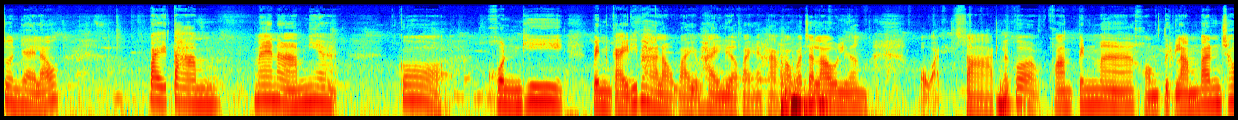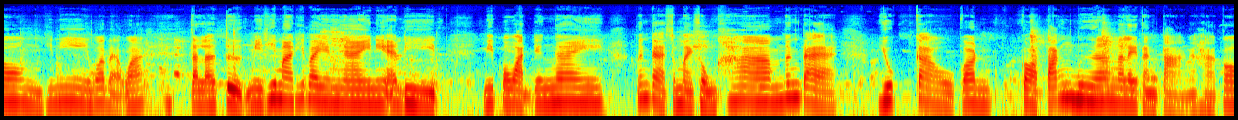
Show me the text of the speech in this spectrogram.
ส่วนใหญ่แล้วไปตามแม่น้ำเนี่ยก็คนที่เป็นไกด์ที่พาเราไปพายเรือไปนะคะ เขาก็จะเล่าเรื่องประวัติศาสตร์ แล้วก็ความเป็นมาของตึกรามบ้านช่องที่นี่ว่าแบบว่าแต่ละตึกมีที่มาที่ไปยังไงในอดีต มีประวัติยังไง ตั้งแต่สมัยสงคราม ตั้งแต่ยุคเก่าก่อนก่อตั้งเมืองอะไรต่างๆนะคะ ก็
